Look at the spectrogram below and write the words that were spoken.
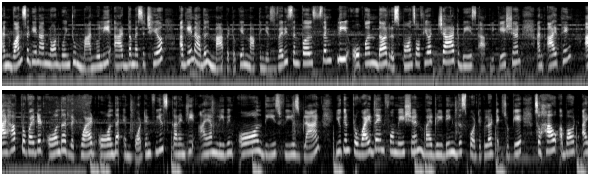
And once again i'm not going to manually add the message here. Again i will map it okay? And mapping is very simple. Simply open the response of your Chatbase application. And i think i have provided all the required all the important fields. Currently I am leaving all these fields blank. You can provide the information by reading this particular text okay? So how about I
